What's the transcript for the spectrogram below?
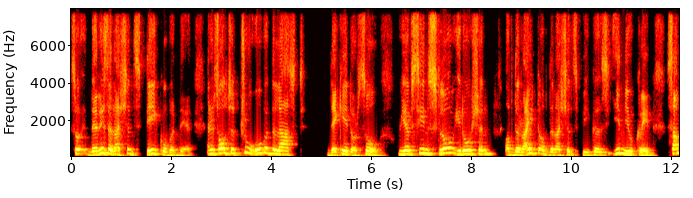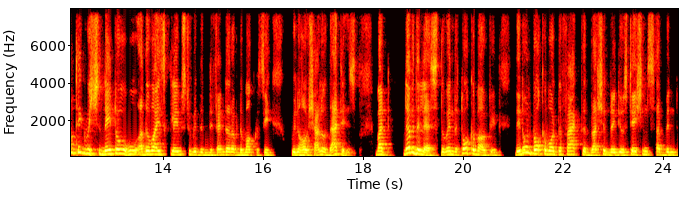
So there is a Russian stake over there, and it's also true over the last decade or so, we have seen slow erosion of the right of the Russian speakers in Ukraine, something which NATO, who otherwise claims to be the defender of democracy, we know how shallow that is. But nevertheless, when they talk about it, they don't talk about the fact that Russian radio stations have been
